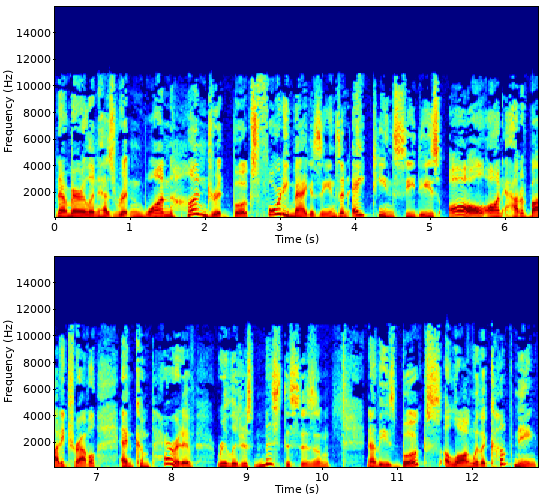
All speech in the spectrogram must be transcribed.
Now, Marilynn has written 100 books, 40 magazines, and 18 CDs, all on out of body travel and comparative religious mysticism. Now, these books, along with accompanying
